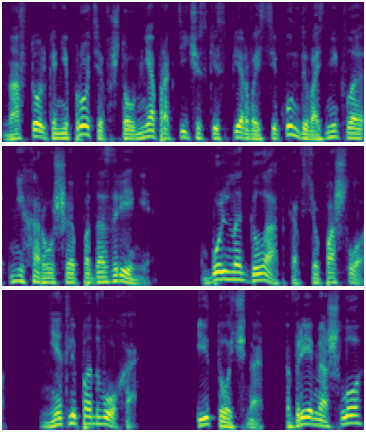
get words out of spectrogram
Настолько не против, что у меня практически с первой секунды возникло нехорошее подозрение. Больно гладко все пошло. Нет ли подвоха? И точно. Время шло,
